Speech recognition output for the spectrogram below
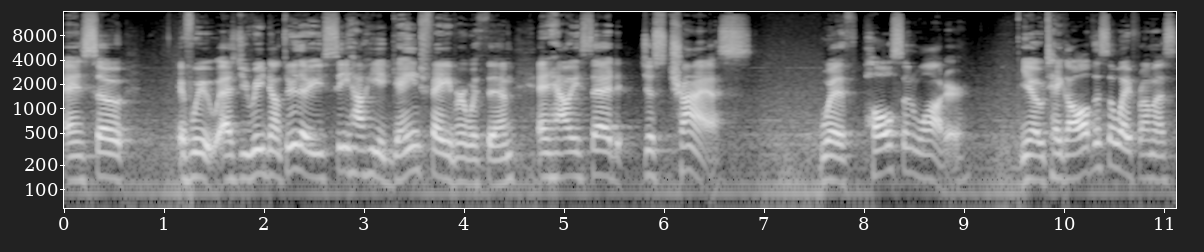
And so, if we, as you read down through there, you see how he had gained favor with them and how he said, just try us with pulse and water. You know, take all this away from us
